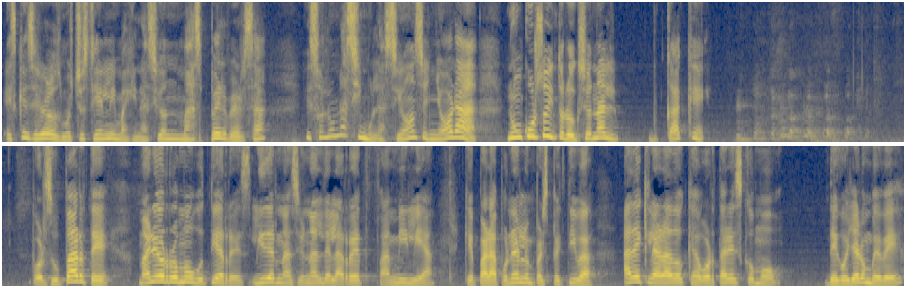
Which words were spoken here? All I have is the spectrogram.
Es que en serio los muchos tienen la imaginación más perversa. Es solo una simulación, señora, no un curso de introducción al bucaque. Por su parte, Mario Romo Gutiérrez, líder nacional de la red Familia, que para ponerlo en perspectiva ha declarado que abortar es como degollar un bebé,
